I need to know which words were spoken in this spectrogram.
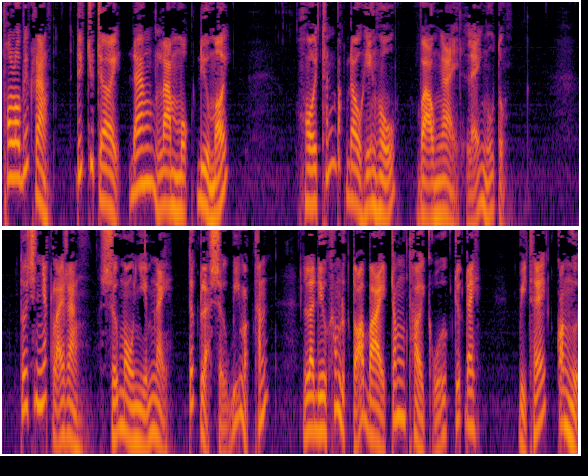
Phaolô biết rằng Đức Chúa Trời đang làm một điều mới. Hội thánh bắt đầu hiện hữu vào ngày lễ ngũ tuần. Tôi xin nhắc lại rằng, sự mầu nhiệm này, tức là sự bí mật thánh, là điều không được tỏ bài trong thời của ước trước đây. Vì thế, con người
